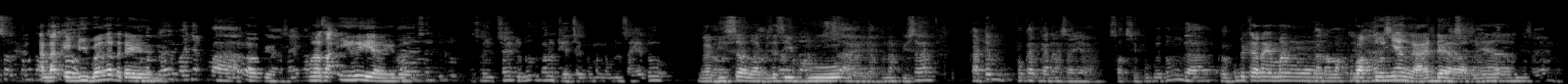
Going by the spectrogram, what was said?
teman-teman Anak indie banget saya banyak pak Oke. Nah, saya kalau Merasa iri ya gitu. Ah, saya dulu saya, dulu kalau diajak teman-teman saya tuh Nggak eh, bisa, nggak bisa sibuk. nggak pernah bisa kadang bukan karena saya sok sibuk itu enggak Tapi karena emang waktunya, nggak ada, Waktunya waktunya. saya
